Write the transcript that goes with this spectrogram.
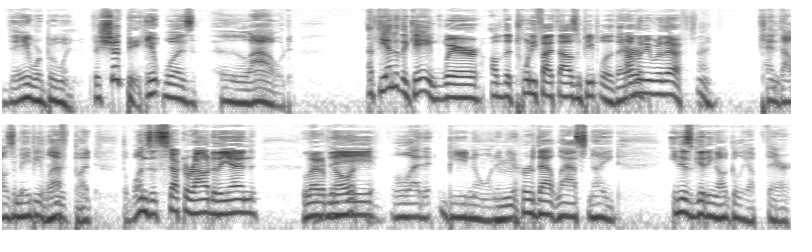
They were booing. They should be. It was loud. At the end of the game, where of the 25,000 people are there, How many were there? 10,000 maybe left, but the ones that stuck around to the end, Let them know it. let it be known. And you heard that last night. It is getting ugly up there.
